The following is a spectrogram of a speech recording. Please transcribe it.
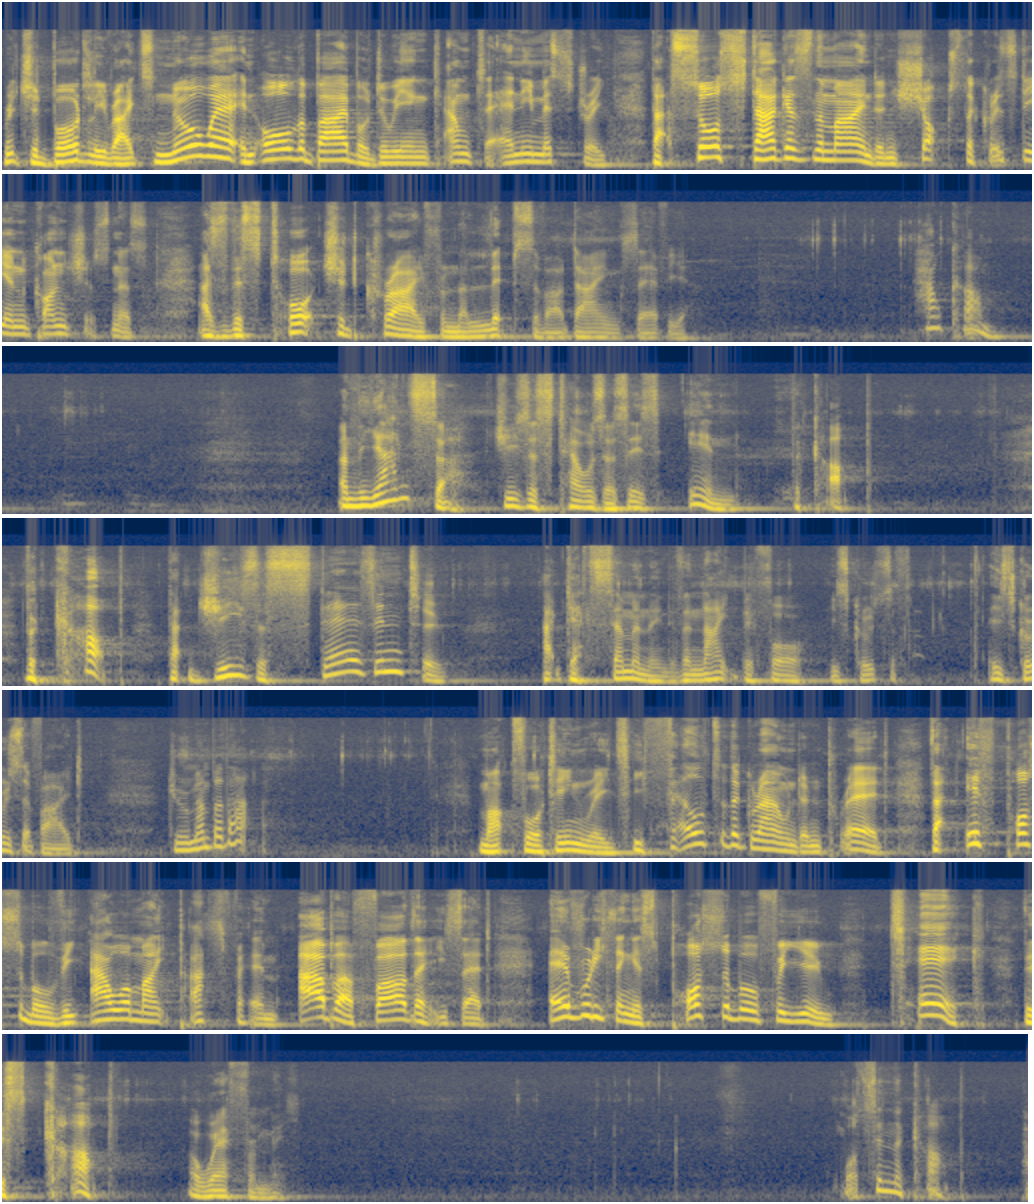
Richard Bodley writes Nowhere in all the Bible do we encounter any mystery that so staggers the mind and shocks the Christian consciousness as this tortured cry from the lips of our dying Saviour. How come? And the answer, Jesus tells us, is in the cup. The cup that Jesus stares into at Gethsemane the night before he's, crucif- he's crucified. Do you remember that? Mark 14 reads, He fell to the ground and prayed that if possible the hour might pass for him. Abba, Father, he said, Everything is possible for you. Take this cup away from me. What's in the cup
